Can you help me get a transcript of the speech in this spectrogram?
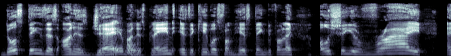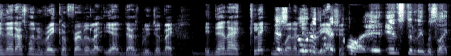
those things that's on his jet on his plane is the cables from his thing. Before I'm like, oh shit, you're right. And then that's when Ray confirmed it, like, yeah, that's Blue Just like, and then I clicked me as when I did the reaction. saw it, it instantly was like,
